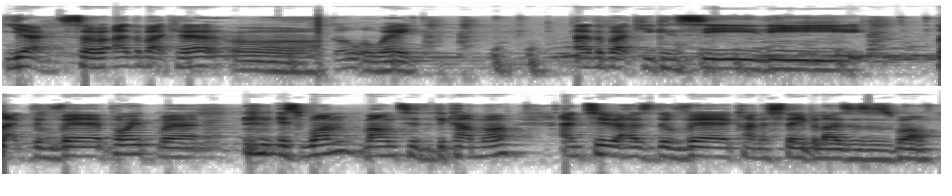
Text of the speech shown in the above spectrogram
yeah, so at the back here, oh, go away at the back you can see the like the rear point where it's one mounted the camera and two it has the rear kind of stabilizers as well.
